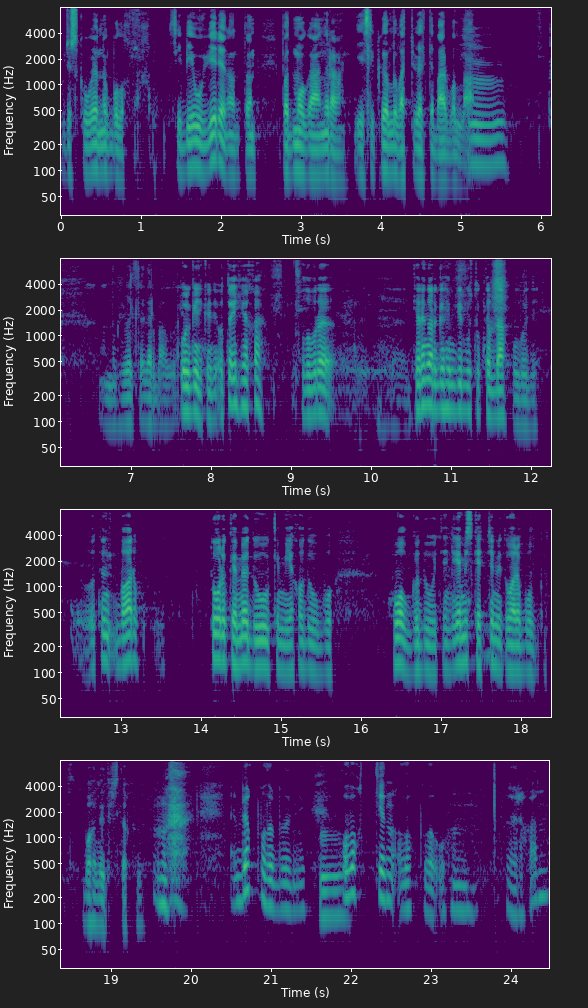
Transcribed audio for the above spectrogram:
Участковый онук болохтах к себе уверен антон подмога аңыраган если кыллы түбелте бар болла онук түбелтелер баллар Олген кен. Ота ихяка холобура керен арга хем бир густуктар дах болду ди. Отын бар торы көмө ду кем яха ду бу хол гыду тен. Эмис кетчем вара болду. Бахны тиштак. Бек бола бүлінік. Олық тен олық бола ұғын ырған.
